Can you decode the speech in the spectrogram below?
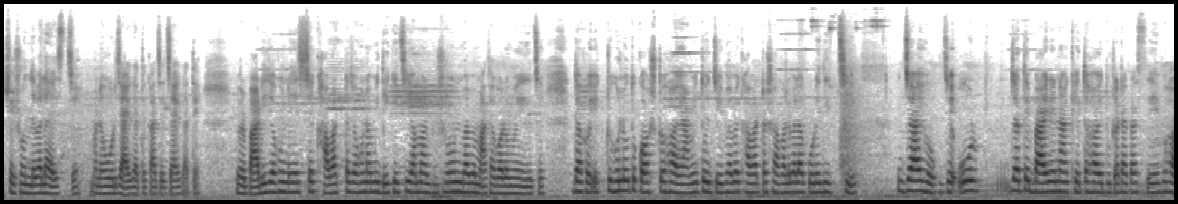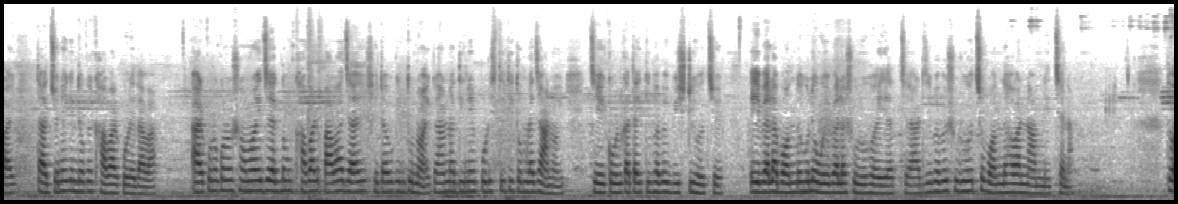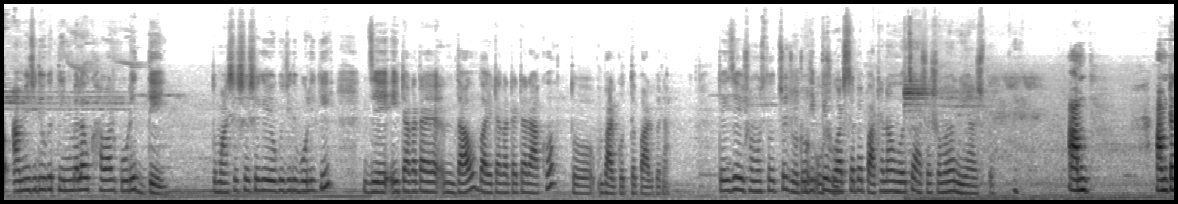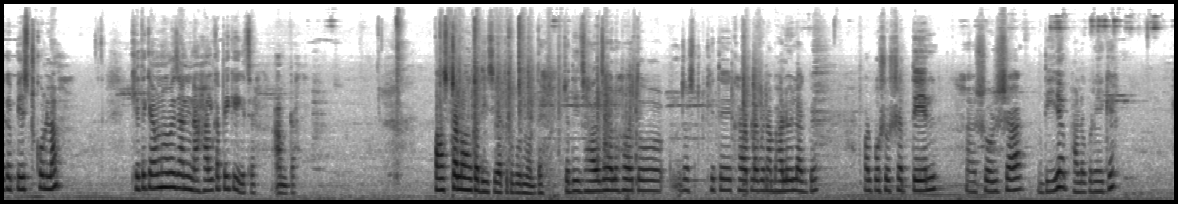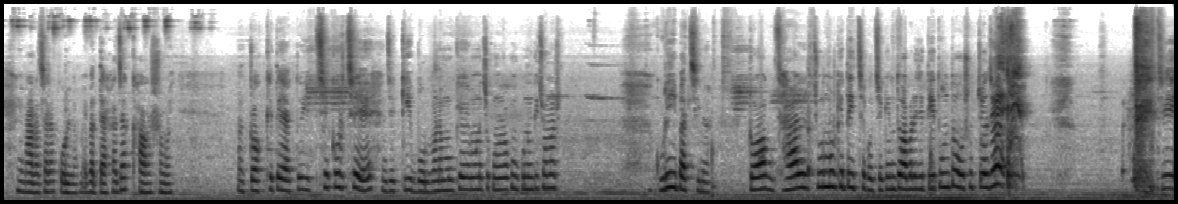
সে সন্ধেবেলা এসছে মানে ওর জায়গাতে, কাজের জায়গাতে। এবার বাড়ি যখন এসছে, খাবারটা যখন আমি দেখেছি, আমার ভীষণভাবে মাথা গরম হয়ে গেছে। দেখো, একটু হলেও তো কষ্ট হয়, আমি তো যেভাবে খাবারটা সকালবেলা করে দিচ্ছি, যাই হোক, যে ওর যাতে বাইরে না খেতে হয়, দুটো টাকা সেভ হয়, তার জন্যই কিন্তু ওকে খাবার করে দেওয়া। আর কোনো কোনো সময় যে একদম খাবার পাওয়া যায় সেটাও কিন্তু নয়। কেননা দিনের পরিস্থিতি তোমরা জানোই যে কলকাতায় কীভাবে বৃষ্টি হচ্ছে। এই বেলা বন্ধ হলে ওই বেলা শুরু হয়ে যাচ্ছে। আর যেভাবে শুরু হচ্ছে, বন্ধ হওয়ার নাম নিচ্ছে না। তো আমি যদি ওকে তিন বেলাও খাবার করে দেই, তো মাসের শেষে গিয়ে ওকে যদি বলি কি যে, এই টাকাটা দাও বা এই টাকাটা এটা রাখো, তো বার করতে পারবে না। তো এই যে এই সমস্ত হচ্ছে জোটো দীপকে হোয়াটসঅ্যাপে পাঠানো হয়েছে আসার সময়ও নিয়ে আসবে। আম আমটাকে পেস্ট করলাম। খেতে কেমন হবে জানি না হালকা পেকে গেছে আমটা। পাঁচটা লঙ্কা দিয়েছি এতটুকুর মধ্যে। যদি ঝাল ঝাল হয় তো জাস্ট খেতে খারাপ লাগবে না ভালোই লাগবে। অল্প সর্ষার তেল সরষা দিয়ে ভালো করে একে নাড়াচাড়া করলাম। এবার দেখা যাক খাওয়ার সময়। টক খেতে এত ইচ্ছে করছে যে কি বলব মানে মুখে মনে হচ্ছে কোনো রকম কোনো কিছু আমার ঘুরেই পাচ্ছি না। টক, ঝাল, চুরমুর খেতে ইচ্ছে করছে, কিন্তু আবার এই যে তেঁতুল তো ওষুধ চলছে, যে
